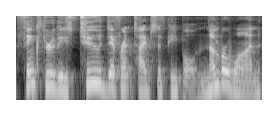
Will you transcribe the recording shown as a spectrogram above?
think through these two different types of people. Number one,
